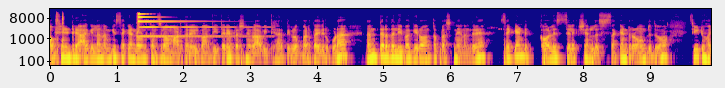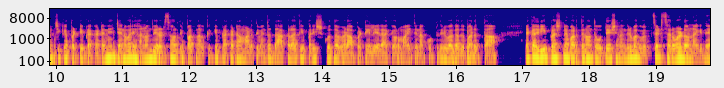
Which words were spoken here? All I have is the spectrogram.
ಆಪ್ಷನ್ ಎಂಟ್ರಿ ಆಗಿಲ್ಲ, ನಮಗೆ ಸೆಕೆಂಡ್ ರೌಂಡ್ ಕನ್ಸಿಡರ್ ಮಾಡ್ತಾರೆ ಇಲ್ವಾ ಅಂತ ಇತರೆ ಪ್ರಶ್ನೆಗಳು ಆ ವಿದ್ಯಾರ್ಥಿಗಳು ಬರ್ತಾ ಇದ್ರು ಕೂಡ. ನಂತರದಲ್ಲಿ ಇವಾಗ ಇರುವಂಥ ಪ್ರಶ್ನೆ ಏನಂದರೆ second college selection list second ರೌಂಡ್ದು ಸೀಟು ಹಂಚಿಕೆ ಪಟ್ಟಿ ಪ್ರಕಟಣೆ ಜನವರಿ ಹನ್ನೊಂದು, ಎರಡು ಸಾವಿರದ ಇಪ್ಪತ್ನಾಲ್ಕಕ್ಕೆ ಪ್ರಕಟ ಮಾಡ್ತೀವಿ ಅಂತ ದಾಖಲಾತಿ ಪರಿಷ್ಕೃತ ವೇಳಾಪಟ್ಟಿಯಲ್ಲಿ ಇಲಾಖೆಯವರು ಮಾಹಿತಿನ ಕೊಟ್ಟಿದ್ರು. ಇವಾಗ ಅದು ಬರುತ್ತಾ? ಯಾಕಂದ್ರೆ ಈ ಪ್ರಶ್ನೆ ಬರ್ತಿರುವಂಥ ಉದ್ದೇಶ ಏನಂದ್ರೆ, ಇವಾಗ ವೆಬ್ಸೈಟ್ ಸರ್ವರ್ ಡೌನ್ ಆಗಿದೆ.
